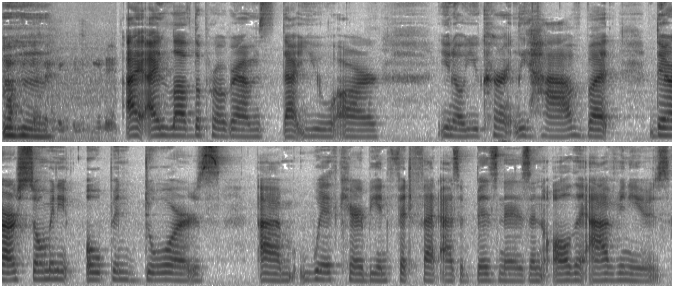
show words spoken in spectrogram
Mm-hmm. I, I love the programs that you are, you know, you currently have, but there are so many open doors um, with Caribbean Fit Fet as a business and all the avenues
